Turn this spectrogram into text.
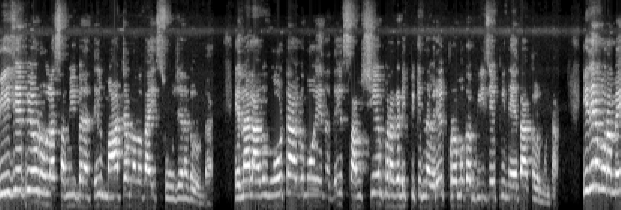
ബി ജെ പിയോടുള്ള സമീപനത്തിൽ മാറ്റം വന്നതായി സൂചനകളുണ്ട്. എന്നാൽ അത് വോട്ടാകുമോ എന്നതിൽ സംശയം പ്രകടിപ്പിക്കുന്നവരിൽ പ്രമുഖ ബി ജെ പി നേതാക്കളുമുണ്ട്. ഇതിനു പുറമെ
